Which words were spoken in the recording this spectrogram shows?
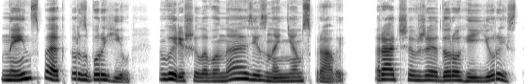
Не інспектор з боргів, вирішила вона зі знанням справи, радше вже дорогий юрист.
